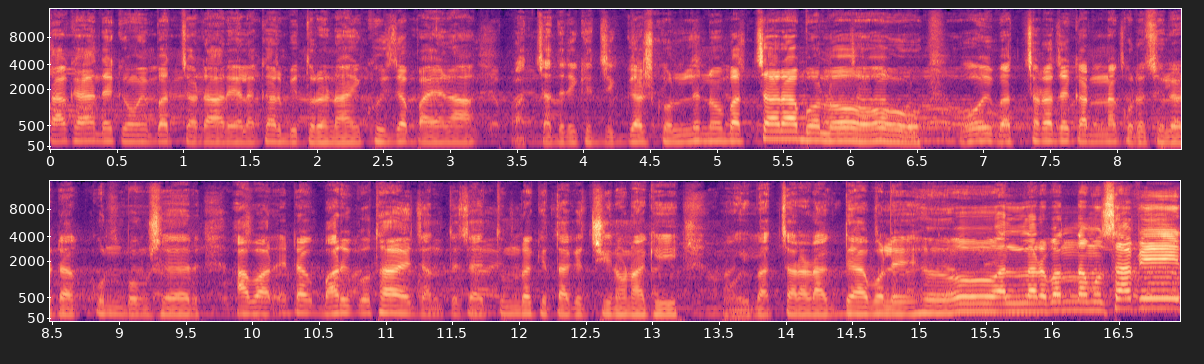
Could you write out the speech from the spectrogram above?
তাকে দেখে ওই বাচ্চাটা আর এলাকার ভিতরে নাই, খুঁজে পায় না। বাচ্চাদেরকে জিজ্ঞাসা করলেন, ও বাচ্চারা, বলো, ওই বাচ্চারা যে কান্না করেছিল, এটা কোন বংশের? আবার এটা বাড়ি কোথায়? জানতে চাই, তোমরা কি তাকে চিনো নাকি? ওই বাচ্চারা ডাক দেয়া বলে, ও আল্লাহর বান্দা মুসাফির,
